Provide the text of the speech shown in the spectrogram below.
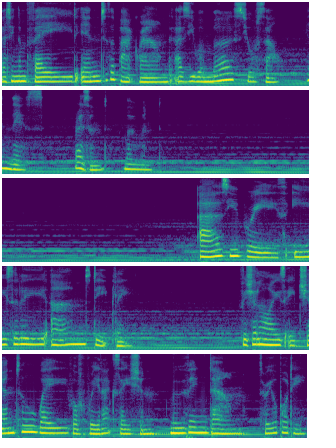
letting them fade into the background as you immerse yourself in this present moment. As you breathe easily and deeply, Visualize a gentle wave of relaxation moving down through your body.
